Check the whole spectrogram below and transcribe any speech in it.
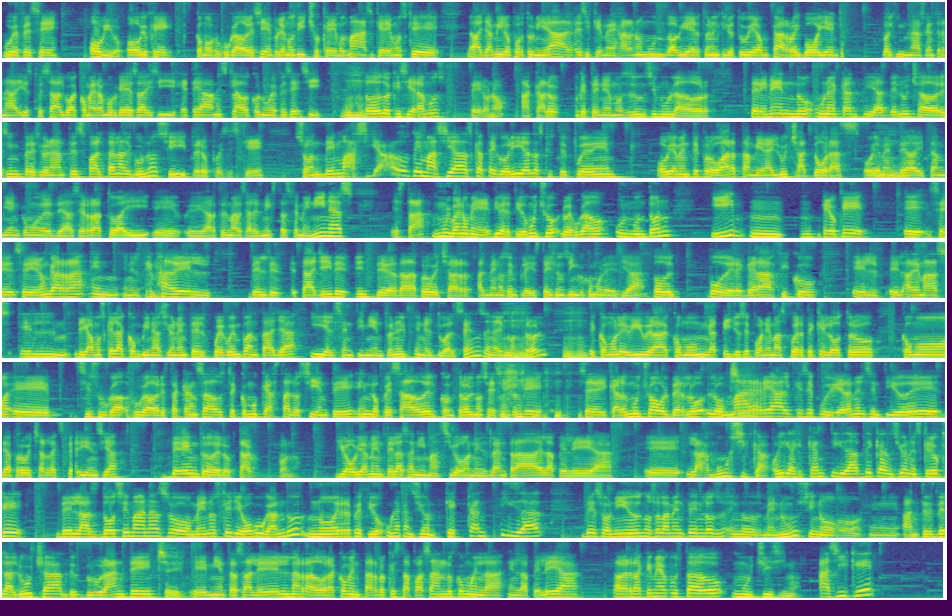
UFC, obvio, obvio que como jugadores siempre hemos dicho queremos más y queremos que haya mil oportunidades y que me dejaran un mundo abierto en el que yo tuviera un carro y voy entro al gimnasio a entrenar y después salgo a comer hamburguesa y si GTA mezclado con UFC, sí, todo lo quisiéramos, pero no. Acá lo que tenemos es un simulador tremendo, una cantidad de luchadores impresionantes. Faltan algunos, sí, pero pues es que son demasiados, demasiadas categorías las que usted puede obviamente probar. También hay luchadoras, obviamente hay también como desde hace rato hay eh, eh, artes marciales mixtas femeninas. Está muy bueno, me he divertido mucho, lo he jugado un montón. Y mm, creo que eh, se, se dieron garra en, en el tema del, del detalle y de, de verdad aprovechar, al menos en PlayStation 5, como le decía, todo el poder gráfico, el, el- además, el, digamos que la combinación entre el juego en pantalla y el sentimiento en el, en el DualSense, en el control, de cómo le vibra, cómo un gatillo se pone más fuerte que el otro, cómo eh, si su juga- jugador está cansado, usted como que hasta lo siente en lo pesado del control, no sé, siento que se dedicaron mucho a volverlo lo más Sí. real que se pudiera en el sentido de, de aprovechar la experiencia dentro del octágono. Y obviamente las animaciones, la entrada de la pelea, eh, la música. Oiga, qué cantidad de canciones. Creo que de las dos semanas o menos que llevo jugando, no he repetido una canción. Qué cantidad de sonidos, no solamente en los, en los menús, sino eh, antes de la lucha, durante, Sí. eh, mientras sale el narrador a comentar lo que está pasando como en la, en la pelea. La verdad que me ha gustado muchísimo. Así que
